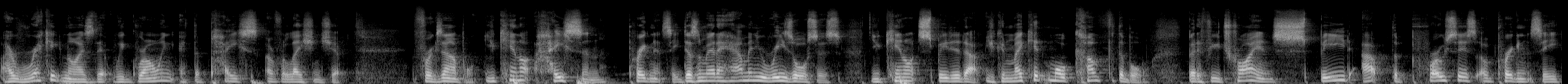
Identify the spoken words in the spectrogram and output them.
I recognize that we're growing at the pace of relationship. For example, you cannot hasten pregnancy. Doesn't matter how many resources, you cannot speed it up. You can make it more comfortable, but if you try and speed up the process of pregnancy,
